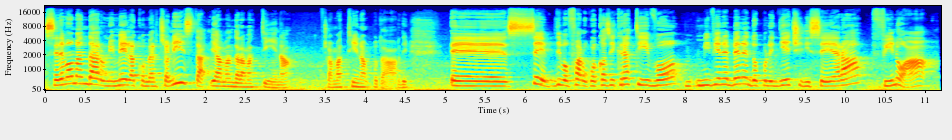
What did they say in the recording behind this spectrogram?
Se devo mandare un'email al commercialista, io la mando la mattina, cioè mattina un po' tardi. E se devo fare qualcosa di creativo, mi viene bene dopo le 10 di sera fino a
